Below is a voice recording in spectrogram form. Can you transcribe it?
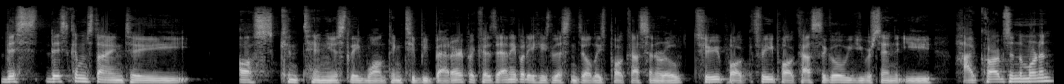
this this comes down to us continuously wanting to be better because anybody who's listened to all these podcasts in a row, two, three podcasts ago, you were saying that you had carbs in the morning.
